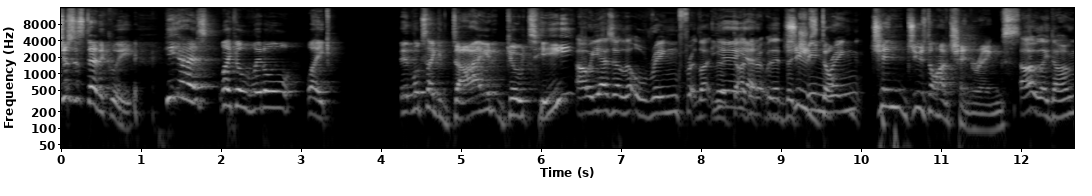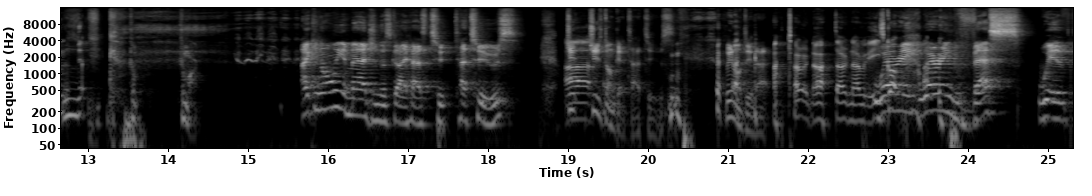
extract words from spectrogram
just aesthetically, he has like a little like it looks like a dyed goatee. Oh, he has a little ring for like the, yeah, yeah. know, the, the chin ring. Chin Jews don't have chin rings. Oh, they don't. Come on. I can only imagine this guy has t- tattoos. Jew- Uh, Jews don't get tattoos. we don't do that. I don't know. I don't know. He's wearing got. wearing vests with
